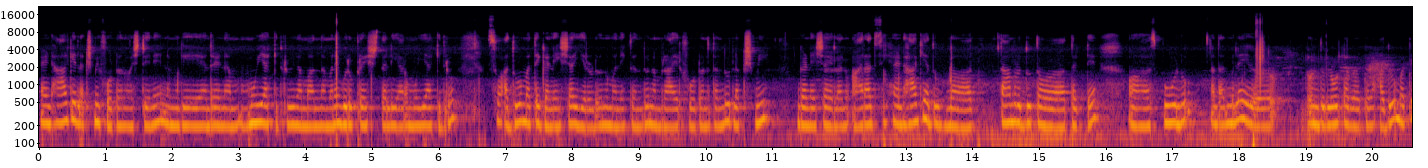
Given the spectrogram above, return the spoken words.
ಆ್ಯಂಡ್ ಹಾಗೆ ಲಕ್ಷ್ಮಿ ಫೋಟೋನೂ ಅಷ್ಟೇ ನಮಗೆ ಅಂದರೆ ನಮ್ಮ ಮೂವಿ ಹಾಕಿದ್ರು, ನಮ್ಮ ನಮ್ಮ ಮನೆ ಗುರುಪ್ರವೇಶದಲ್ಲಿ ಯಾರೋ ಮೂವಿ ಹಾಕಿದ್ರು. ಸೊ ಅದು ಮತ್ತು ಗಣೇಶ ಎರಡೂ ಮನೆಗೆ ತಂದು ನಮ್ಮ ರಾಯರ ಫೋಟೋನ ತಂದು ಲಕ್ಷ್ಮಿ, ಗಣೇಶ ಎಲ್ಲನೂ ಆರಾಧಿಸಿ ಆ್ಯಂಡ್ ಹಾಗೆ ಅದು ತಾಮ್ರದ್ದು ತಟ್ಟೆ ಸ್ಪೂನು ಅದಾದಮೇಲೆ ಒಂದು ಲೋಟ ಬರುತ್ತಲ್ಲ, ಅದು ಮತ್ತು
